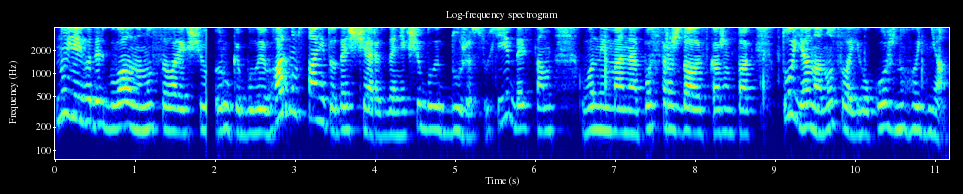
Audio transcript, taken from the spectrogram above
Ну, я його десь бувало наносила, якщо руки були в гарному стані, то десь через день. Якщо були дуже сухі, десь там вони в мене постраждали, скажімо так, то я наносила його кожного дня.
